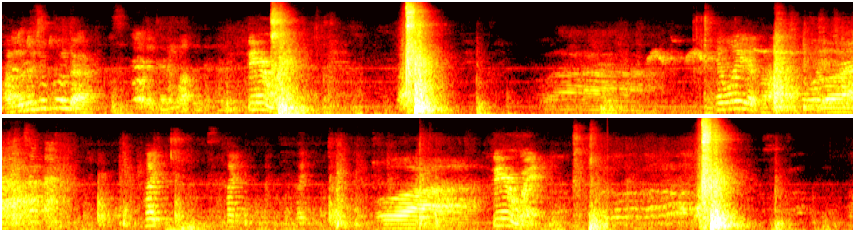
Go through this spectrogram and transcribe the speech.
어디 줄 건데? 어제 되는 것 같은데. Fairway. 와. 해머리를 봐라. 해머리. 와. 하이. 하이. 하이. 와. Fairway. 아,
